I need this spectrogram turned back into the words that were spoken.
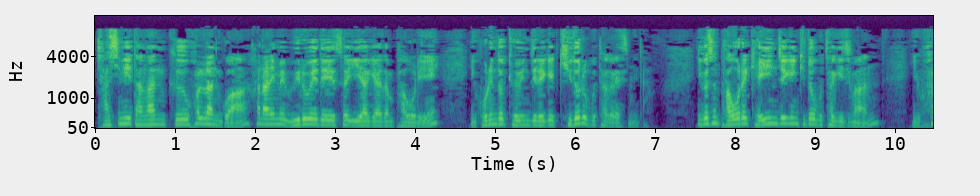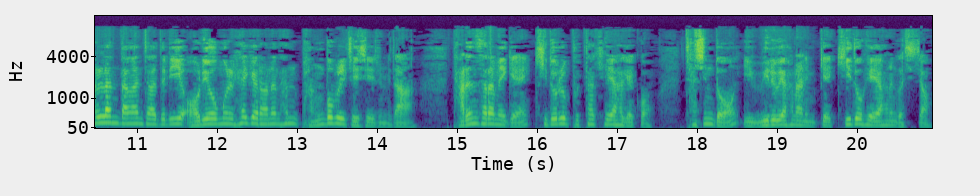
자신이 당한 그 환란과 하나님의 위로에 대해서 이야기하던 바울이 이 고린도 교인들에게 기도를 부탁을 했습니다. 이것은 바울의 개인적인 기도 부탁이지만 이 환란 당한 자들이 어려움을 해결하는 한 방법을 제시해 줍니다. 다른 사람에게 기도를 부탁해야 하겠고 자신도 이 위로의 하나님께 기도해야 하는 것이죠.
